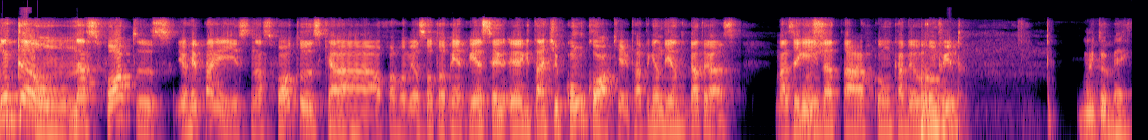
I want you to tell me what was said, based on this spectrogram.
Então, nas fotos, eu reparei isso. Nas fotos que a Alfa Romeo soltou pra imprensa, ele, ele tá tipo com um coque, ele tá prendendo pra trás. Mas ele Puxa. ainda tá com o cabelo comprido. Muito bem.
